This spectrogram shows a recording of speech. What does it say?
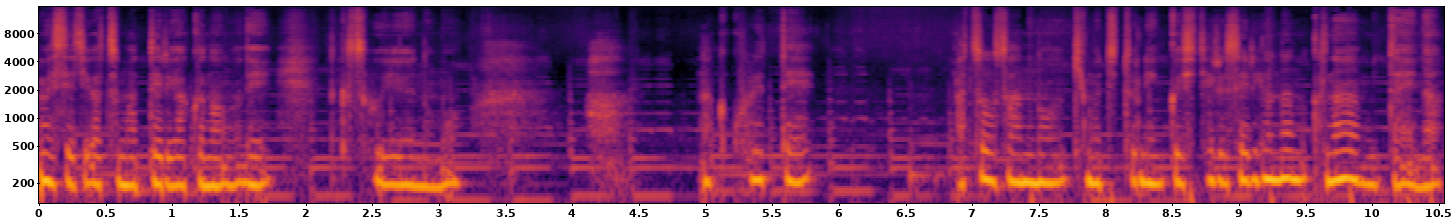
メッセージが詰まってる役なのでなんかそういうのも、あ、なんかこれって松尾さんの気持ちとリンクしてるセリフなのかなみたいな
